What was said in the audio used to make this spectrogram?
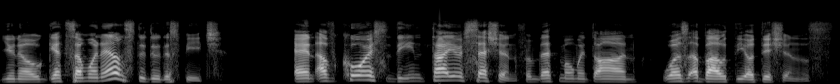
you know get someone else to do the speech. And of course the entire session from that moment on was about the auditions.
